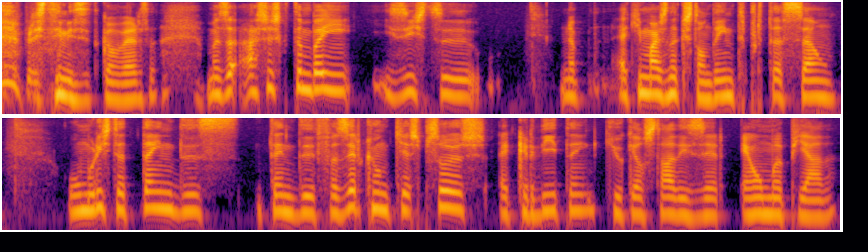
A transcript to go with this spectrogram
para este início de conversa. Mas achas que também existe, na, aqui mais na questão da interpretação, o humorista tem de, tem de fazer com que as pessoas acreditem que o que ele está a dizer é uma piada?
